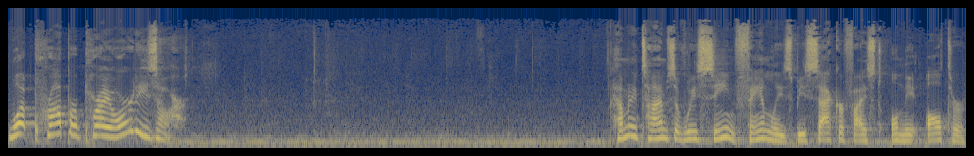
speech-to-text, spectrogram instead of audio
what proper priorities are. How many times have we seen families be sacrificed on the altar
